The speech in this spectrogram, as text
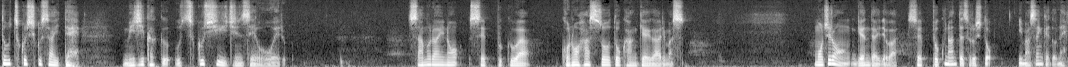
と美しく咲いて短く美しい人生を終える。侍の切腹はこの発想と関係があります。もちろん現代では切腹なんてする人いませんけどね。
